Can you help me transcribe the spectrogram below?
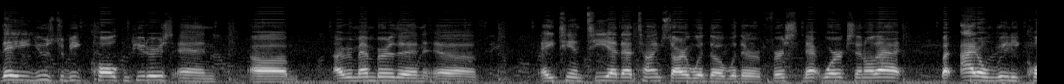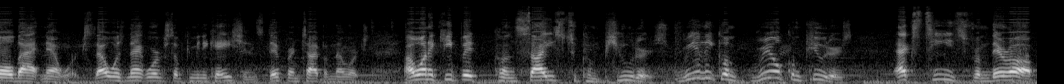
they used to be called computers, and um, I remember then uh, AT&T at that time started with the with their first networks and all that. But I don't really call that networks. That was networks of communications, different type of networks. I want to keep it concise to computers, really com real computers. XTs from there up,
